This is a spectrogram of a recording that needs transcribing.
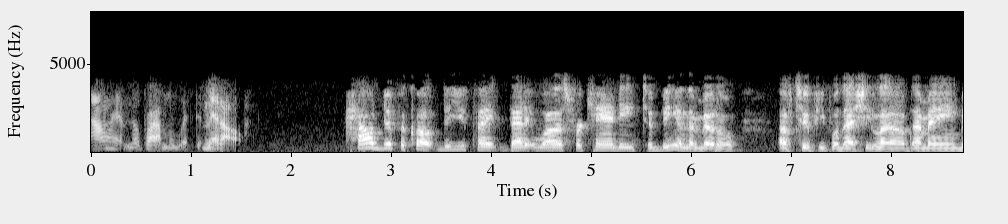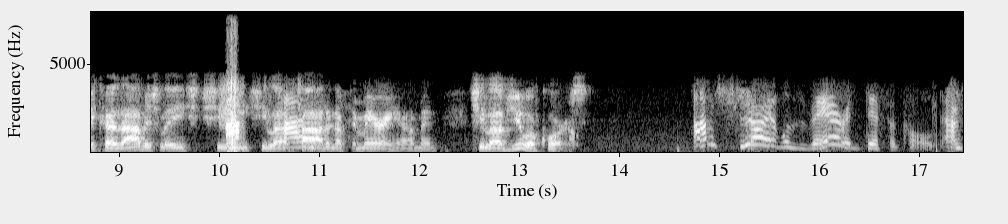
I don't have no problem with him at all. How difficult do you think that it was for Kandi to be in the middle of two people that she loved? I mean, because obviously she she loved I- Todd enough to marry him, and she loves you, of course. I'm sure it was very difficult. I'm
